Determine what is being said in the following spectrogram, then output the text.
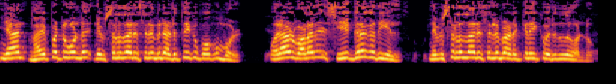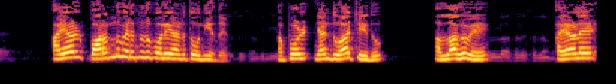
ഞാൻ ഭയപ്പെട്ടുകൊണ്ട് നബ്സല്ലാ അലിസ്ലമിന്റെ അടുത്തേക്ക് പോകുമ്പോൾ ഒരാൾ വളരെ ശീഘ്രഗതിയിൽ നബിസല്ലാ അലിസ്ലമിന്റെ അടുക്കിലേക്ക് വരുന്നത് കണ്ടു. അയാൾ പറന്നു വരുന്നത് പോലെയാണ് തോന്നിയത്. അപ്പോൾ ഞാൻ ദുവാ ചെയ്തു. അള്ളാഹുവെ അയാളെ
